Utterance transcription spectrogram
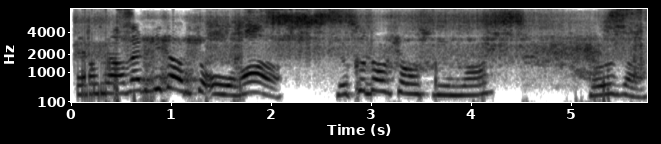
Peygamber bir darsa oha. Ne kadar şanslıyım lan. Hızla.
